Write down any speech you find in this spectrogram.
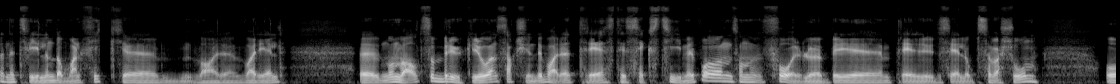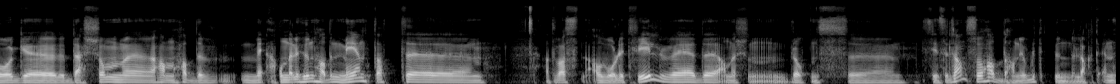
denne tvilen dommeren fikk, var, var reell. Normalt så bruker jo en sakkyndig bare tre til seks timer på en sånn foreløpig prejudisiell observasjon. Og dersom han, hadde, han eller hun hadde ment at at det var alvorlig tvil ved Andersen Bråtens sinnstilstand, så hadde han jo blitt underlagt en,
